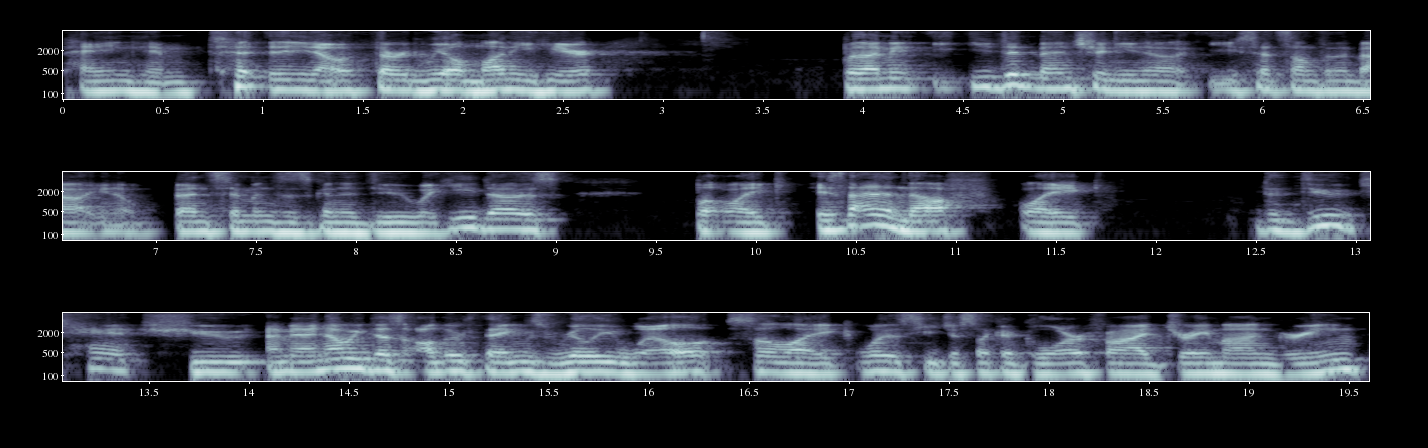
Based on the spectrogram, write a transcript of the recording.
paying him to you know third wheel money here. But I mean you did mention you know you said something about you know Ben Simmons is going to do what he does, but like is that enough? Like the dude can't shoot. I mean I know he does other things really well. So like what is he just like a glorified Draymond Green?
